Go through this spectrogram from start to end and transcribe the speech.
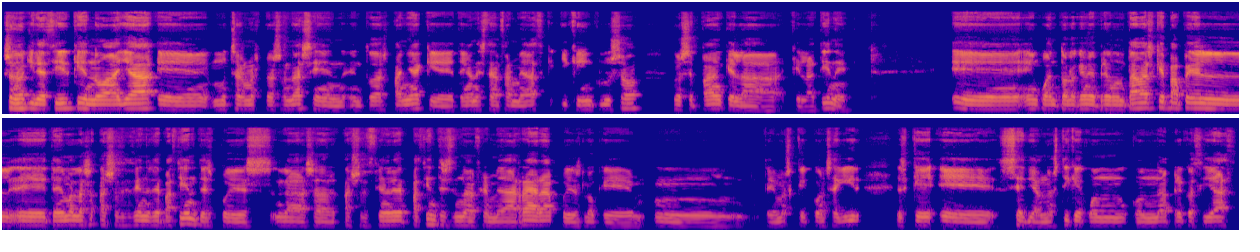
Eso no quiere decir que no haya eh, muchas más personas en, toda España que tengan esta enfermedad y que incluso no sepan que la, que la tiene. Eh, en cuanto a lo que me preguntabas, ¿qué papel eh, tenemos las asociaciones de pacientes? Pues las asociaciones de pacientes de una enfermedad rara, pues lo que mm, tenemos que conseguir es que eh, se diagnostique con, una precocidad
